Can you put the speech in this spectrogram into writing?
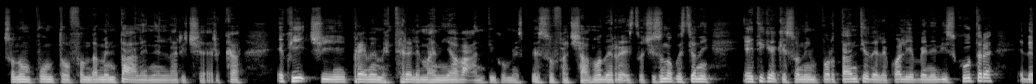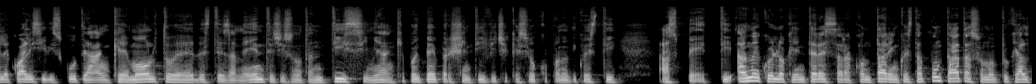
sono un punto fondamentale nella ricerca e qui ci preme mettere le mani avanti come spesso facciamo del resto. Ci sono questioni etiche che sono importanti e delle quali è bene discutere e delle quali si discute anche molto ed estesamente, ci sono tantissimi anche poi paper scientifici che si occupano di questi aspetti. A noi quello che interessa raccontare in questa puntata sono più che altro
